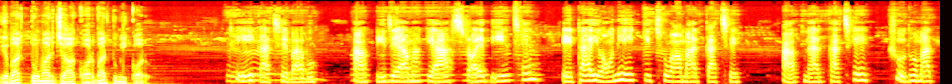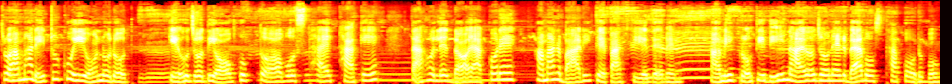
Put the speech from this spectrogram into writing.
এবার তোমার যা করবার তুমি করো। ঠিক আছে বাবু আপনি যে আমাকে আশ্রয় দিয়েছেন এটাই অনেক কিছু আমার কাছে। আপনার কাছে শুধুমাত্র আমার এটুকুই অনুরোধ। কেউ যদি অভুক্ত অবস্থায় থাকে তাহলে দয়া করে আমার বাড়িতে পাঠিয়ে দেবেন। আমি প্রতিদিন আয়োজনের ব্যবস্থা করব।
